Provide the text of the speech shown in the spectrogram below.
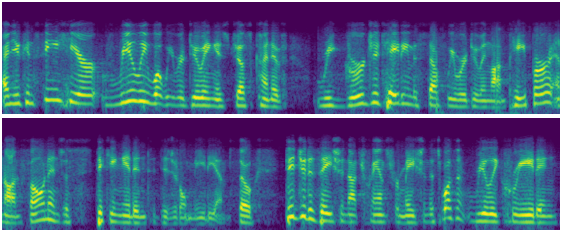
And you can see here really what we were doing is just kind of regurgitating the stuff we were doing on paper and on phone and just sticking it into digital medium. So digitization, not transformation. This wasn't really creating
